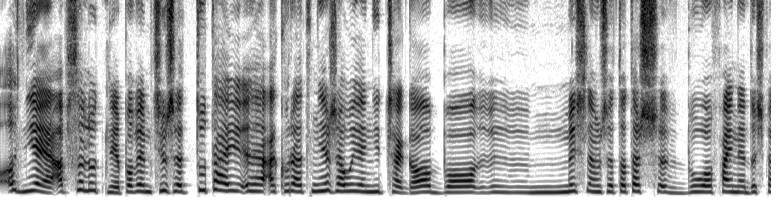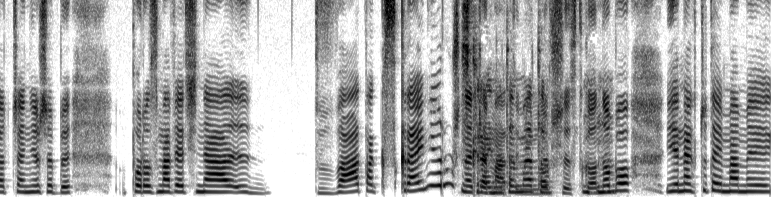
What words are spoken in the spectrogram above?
O nie, absolutnie. Powiem ci, że tutaj akurat nie żałuję niczego, bo y, myślę, że to też było fajne doświadczenie, żeby porozmawiać na dwa tak skrajnie różne Skrajne tematy, tematy mimo wszystko. Mm -hmm. No bo jednak tutaj mamy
